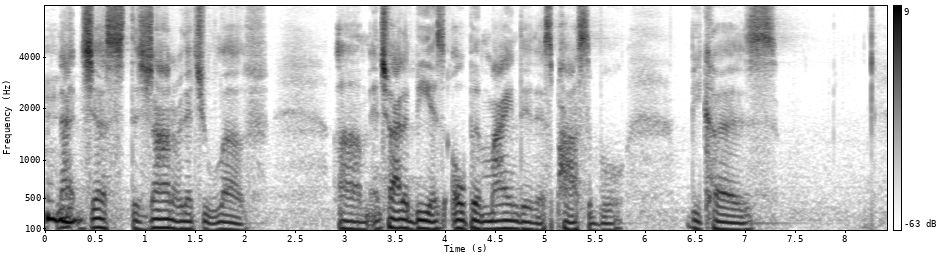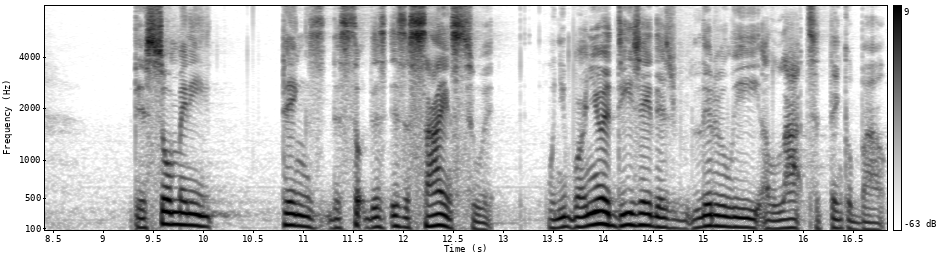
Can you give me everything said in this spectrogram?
not just the genre that you love, um, and try to be as open minded as possible because there's so many things. There's, so, there's is a science to it. When you when you're a DJ, there's literally a lot to think about.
